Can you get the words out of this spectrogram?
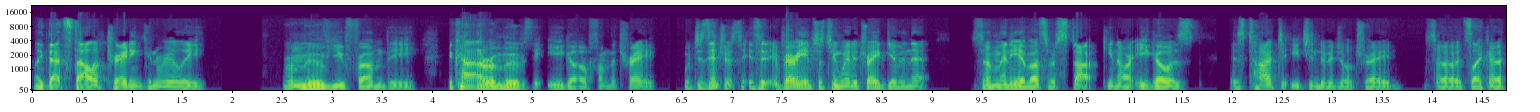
Like that style of trading can really remove you from the, it kind of removes the ego from the trade, which is interesting. It's a very interesting way to trade given that so many of us are stuck. You know, our ego is, is tied to each individual trade. So it's like a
